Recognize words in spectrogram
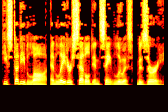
He studied law, and later settled in St. Louis, Missouri.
